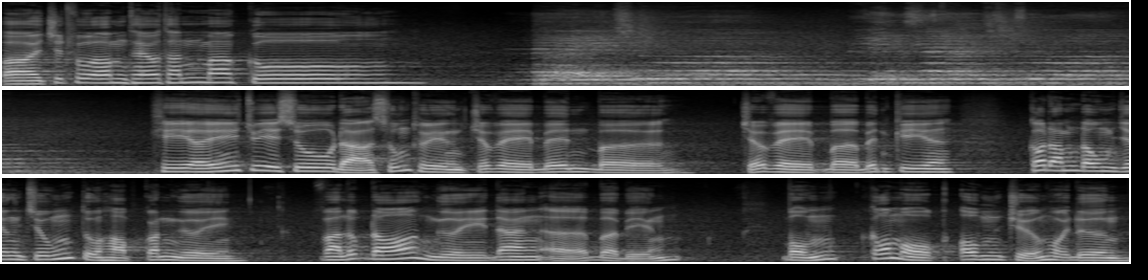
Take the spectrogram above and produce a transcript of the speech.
Bài trích phúc âm theo Thánh Marco. Khi ấy Chúa Giêsu đã xuống thuyền trở về bên bờ, trở về bờ bên kia, có đám đông dân chúng tụ họp quanh người, và lúc đó người đang ở bờ biển. Bỗng có một ông trưởng hội đường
